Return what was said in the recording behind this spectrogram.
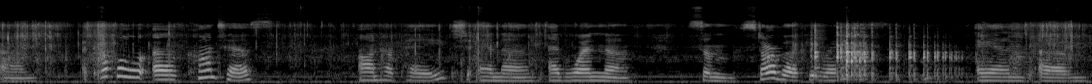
um, a couple of contests on her page, and uh, I'd won uh, some Starbucks earrings and um,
